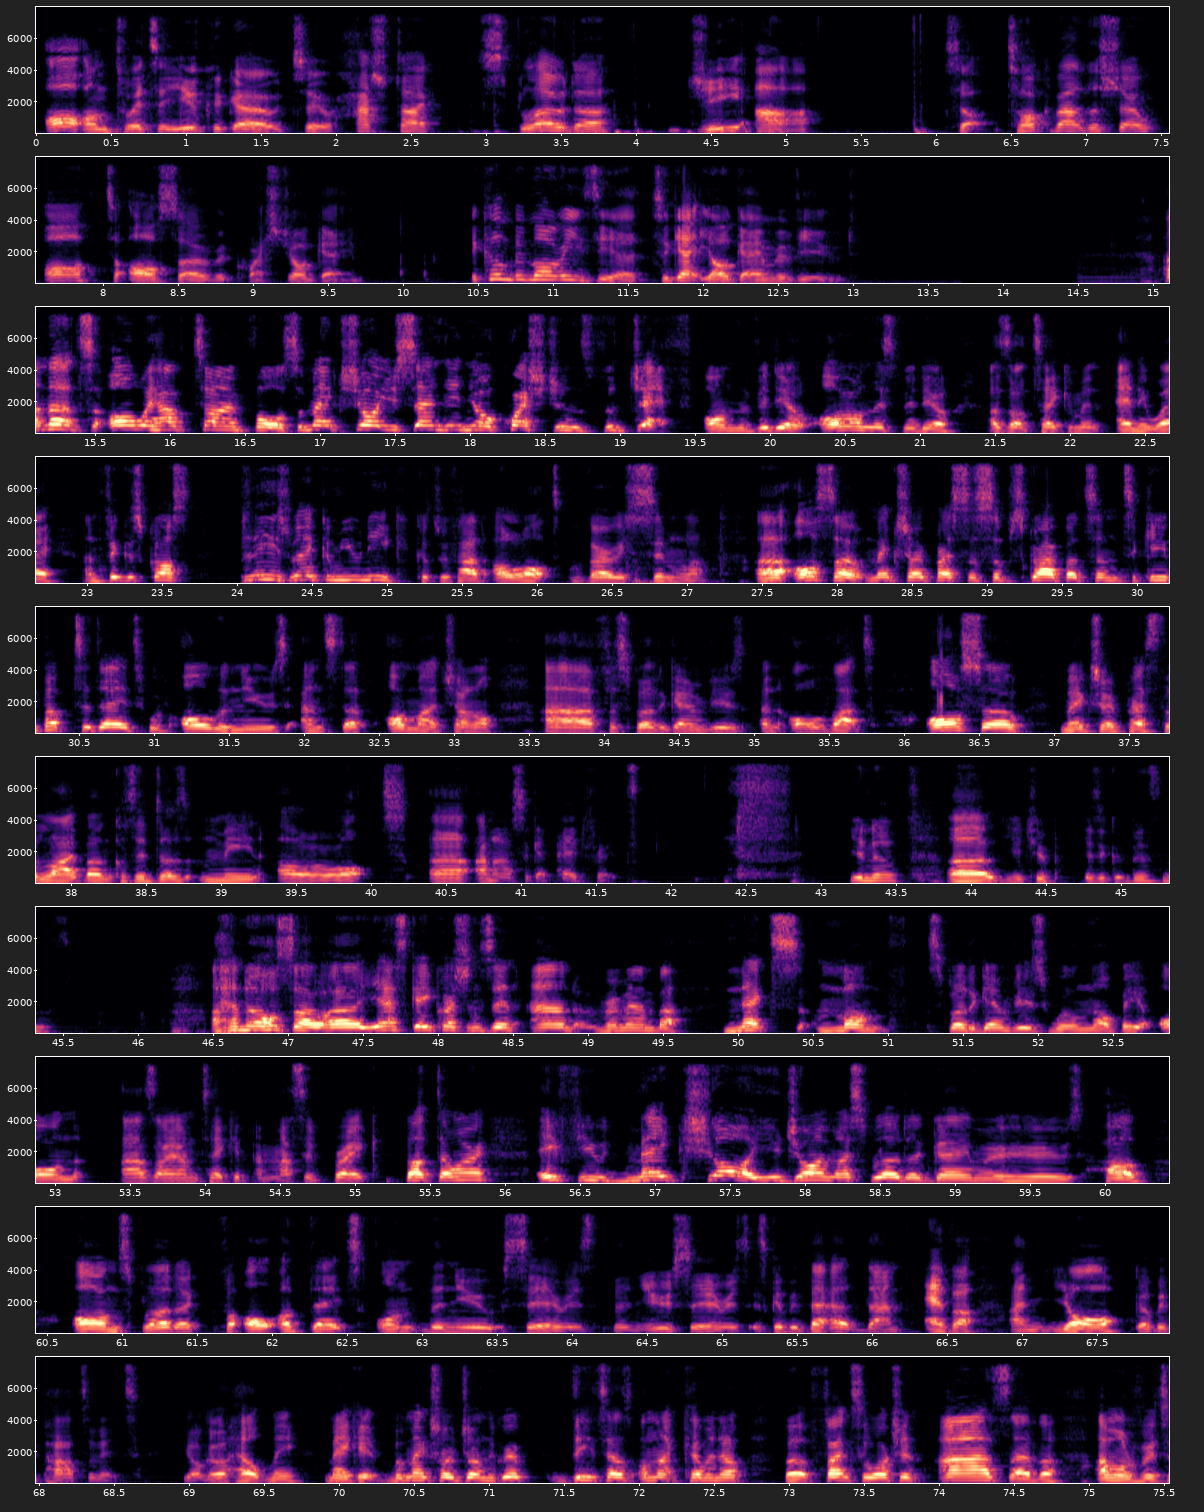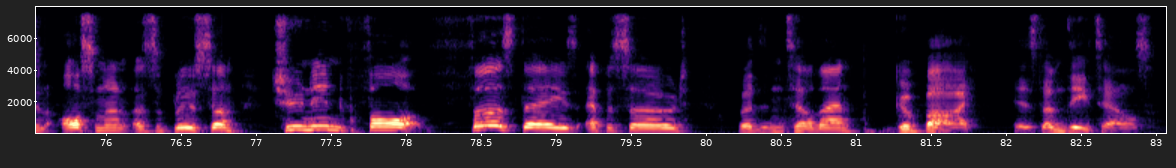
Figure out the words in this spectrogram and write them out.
Or on Twitter, you could go to hashtag SploderGR to talk about the show or to also request your game. It couldn't be more easier to get your game reviewed. And that's all we have time for, so make sure you send in your questions for Jeff on the video or on this video, as I'll take them in anyway. And fingers crossed, please make them unique, because we've had a lot very similar. Uh, also, make sure you press the subscribe button to keep up to date with all the news and stuff on my channel uh, for Sploder Game Reviews and all that. Also, make sure you press the like button because it does mean a lot. Uh, and I also get paid for it. you know, uh, YouTube is a good business. And also, uh, yes, get questions in. And remember, next month, Sploder Game Reviews will not be on as I am taking a massive break. But don't worry, if you make sure you join my Sploder Game Reviews hub on Sploder for all updates on the new series. The new series is going to be better than ever, and you're going to be part of it. You're go help me make it. But make sure you join the group. Details on that coming up. But thanks for watching. As ever, I'm Oliver Eaton, also known as the Blue Sun. Tune in for Thursday's episode. But until then, goodbye. Here's them details.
